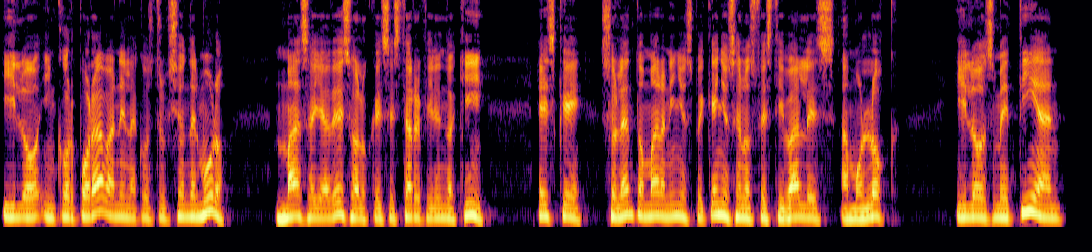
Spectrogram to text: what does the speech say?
y lo incorporaban en la construcción del muro. Más allá de eso, a lo que se está refiriendo aquí, es que solían tomar a niños pequeños en los festivales a Moloch y los metían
